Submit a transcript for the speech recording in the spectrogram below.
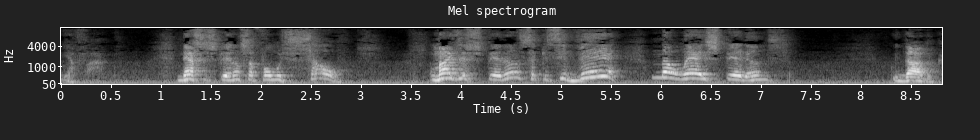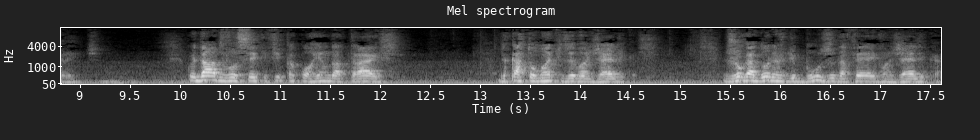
E a fato. Nessa esperança fomos salvos. Mas a esperança que se vê não é esperança. Cuidado, crente. Cuidado você que fica correndo atrás de cartomantes evangélicas, de jogadores de buzo da fé evangélica,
